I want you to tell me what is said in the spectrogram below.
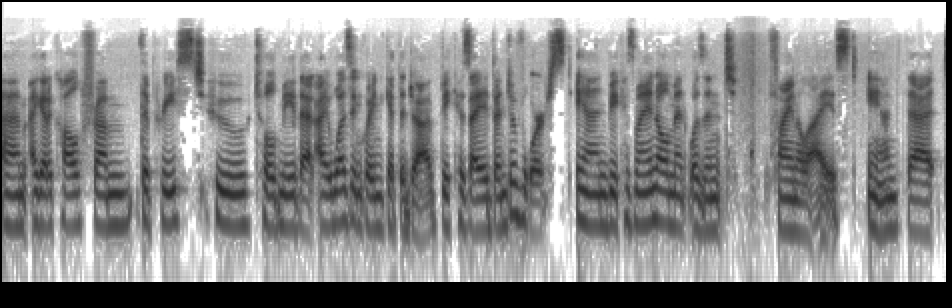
um, I got a call from the priest who told me that I wasn't going to get the job because I had been divorced and because my annulment wasn't finalized, and that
